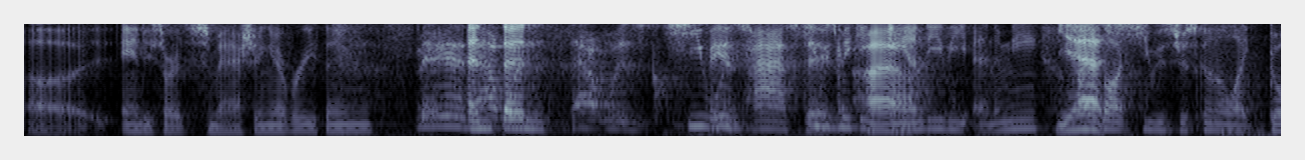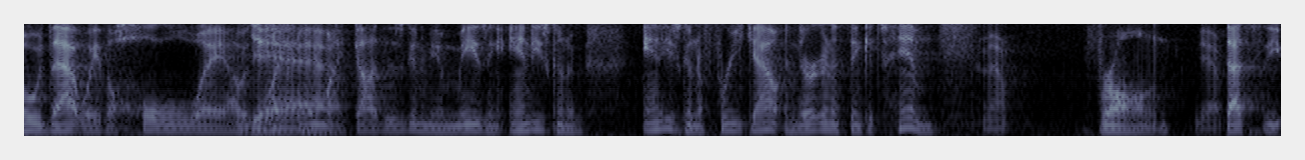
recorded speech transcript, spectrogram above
Uh, Andy started smashing everything. Man, And that then was that was he fantastic. was he was making Ah. Andy the enemy. I thought he was just gonna like go that way the whole way. I was like, oh my god, this is gonna be amazing. Andy's gonna Andy's gonna freak out and they're gonna think it's him. Yep. Wrong. Yep. That's the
